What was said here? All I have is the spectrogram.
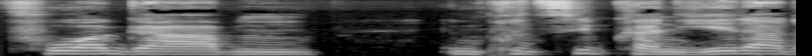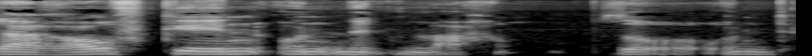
Vorgaben. Im Prinzip kann jeder darauf gehen und mitmachen. So, und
